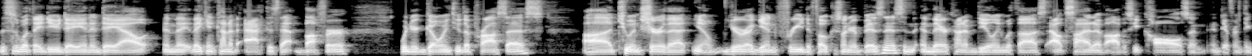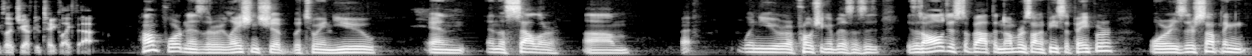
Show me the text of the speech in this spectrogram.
this is what they do day in and day out, and they, they can kind of act as that buffer when you're going through the process uh, to ensure that you know you're again free to focus on your business and, and they're kind of dealing with us outside of obviously calls and, and different things that you have to take like that how important is the relationship between you and and the seller um, when you're approaching a business is, is it all just about the numbers on a piece of paper or is there something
